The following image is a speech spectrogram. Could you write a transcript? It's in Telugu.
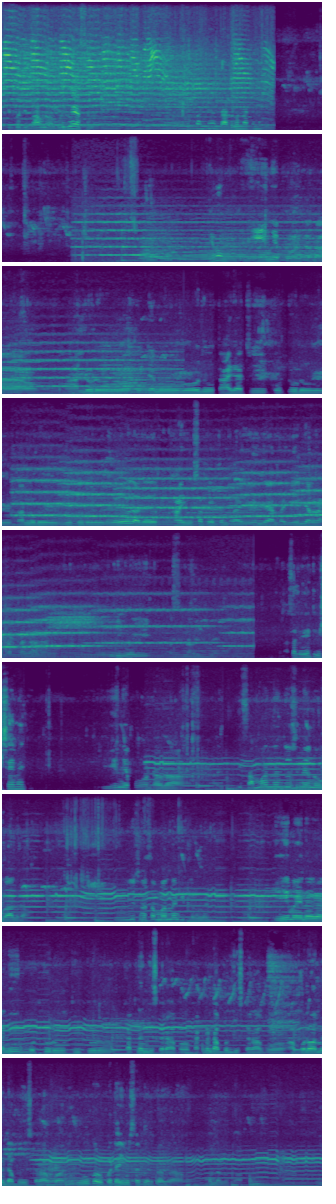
తిరుపతి బాగున్నావు గుడికి వస్తున్నా చెప్పండి దడుగున్నట్టు ఏమైంది ఏం చెప్పుకుంటారా మా అల్లుడు బిడ్డను రోజు తాగచ్చి కొట్టుడు తన్నుడు గుడ్డుడు రోజు అదే ఆ హింస పెడుతుంటారా ఏం చేయాలరా? ఏం చేయాలి నాకు అర్థం కాదు. ఇంటికి పోయి వస్తున్నాను ఇప్పుడే. అసలు ఏంటి విషయం ఏంటి? ఏం చెప్పుకుంటావురా ఈ సంబంధం చూసిందే నువ్వు కాదురా. నువ్వు చూసిన సంబంధం ఇట్లా ఉన్నది. ఏమైనా కానీ కొట్టుడు తిట్టుడు కట్నం తీసుకురాపో కట్నం డబ్బులు తీసుకురాపో ఆ పొలం అమ్మి డబ్బులు తీసుకురాపో అని ఊక ఒకటే హింస పెడతాను రా.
